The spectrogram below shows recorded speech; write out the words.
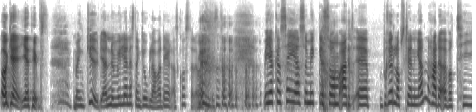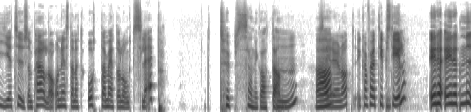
Okej, ge tips. Men gud, ja, nu vill jag nästan googla vad deras kostade. Faktiskt. Men jag kan säga så mycket som att eh, bröllopsklänningen hade över 10 000 pärlor och nästan ett 8 meter långt släp. Tusan i gatan. Mm. Ja. Säger det något? Jag kan få ett tips till. Är, det, är, det ett ny,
